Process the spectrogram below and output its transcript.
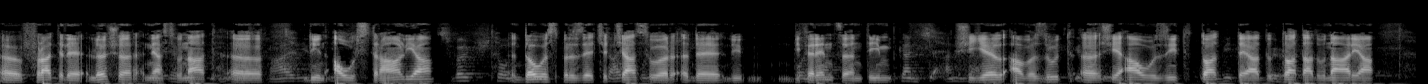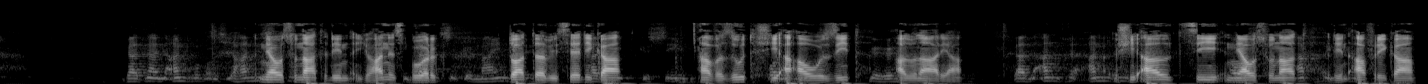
Uh, fratele Löscher ne-a sunat din Australia, 12 ceasuri de diferență în timp și el a văzut și a auzit toate, toată adunarea ne-au sunat din Johannesburg, toată biserica a văzut și a auzit adunarea. Și alții ne-au sunat din Africa.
